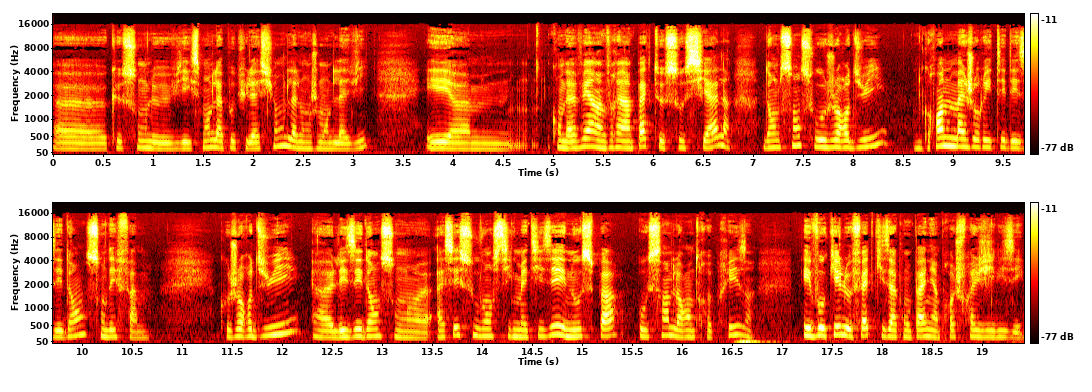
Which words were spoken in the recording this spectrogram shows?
que sont le vieillissement de la population, l'allongement de la vie. Et qu'on avait un vrai impact social dans le sens où aujourd'hui, une grande majorité des aidants sont des femmes. Qu'aujourd'hui, les aidants sont assez souvent stigmatisés et n'osent pas, au sein de leur entreprise, évoquer le fait qu'ils accompagnent un proche fragilisé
